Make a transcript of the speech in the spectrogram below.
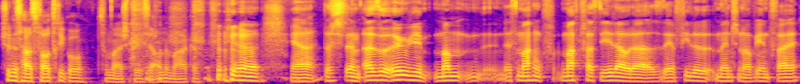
Schönes HSV-Trikot zum Beispiel ist ja auch eine Marke. ja, ja, das stimmt. Also irgendwie, man, es machen, macht fast jeder oder sehr viele Menschen auf jeden Fall.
